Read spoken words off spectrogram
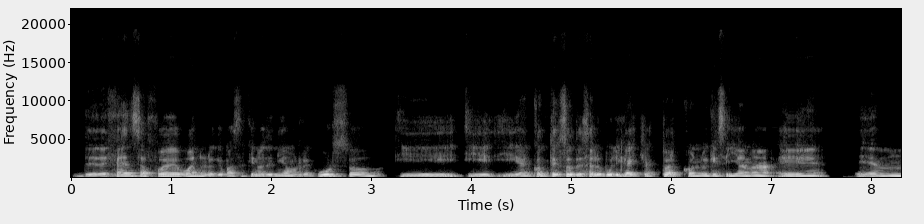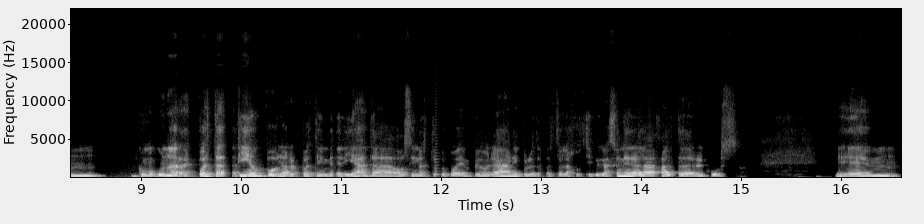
de defensa fue, bueno, lo que pasa es que no teníamos recursos y, en contextos de salud pública hay que actuar con lo que se llama eh, como que una respuesta a tiempo, una respuesta inmediata, o si no, esto puede empeorar, y por lo tanto la justificación era la falta de recursos. Em,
